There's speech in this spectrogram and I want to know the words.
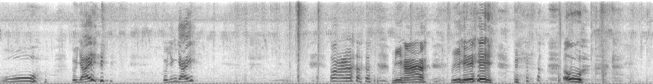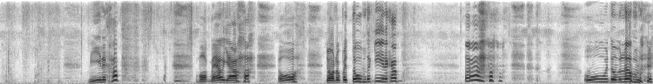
โอ้ ตัวใหญ่ ตัวยังใหญ่ มีฮามีเฮโอ้นี่นะครับ บอกแล้วอย่า โอ้โดดลงไปตุ้มตะกี้นะครับโอ้ตัวมันเริ่มเลย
